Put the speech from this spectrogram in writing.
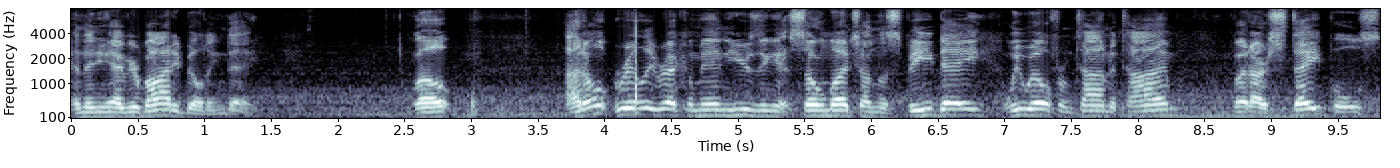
And then you have your bodybuilding day. Well, I don't really recommend using it so much on the speed day. We will from time to time, but our staples,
